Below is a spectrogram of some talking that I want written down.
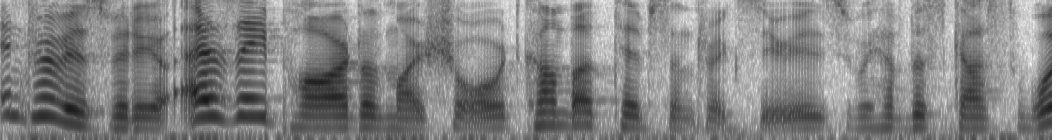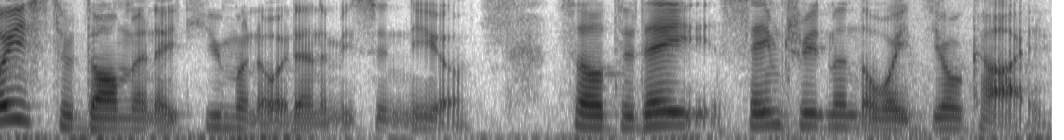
In previous video, as a part of my short combat tips and tricks series, we have discussed ways to dominate humanoid enemies in Nioh. So today, same treatment awaits yokai.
